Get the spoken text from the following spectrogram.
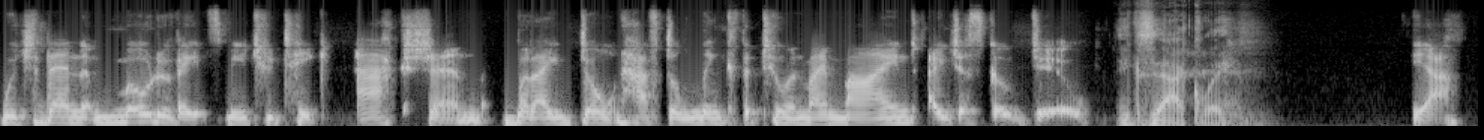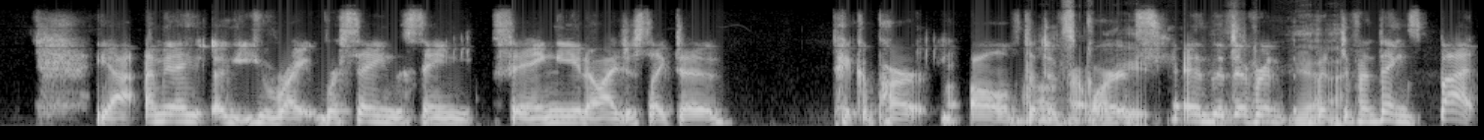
which then motivates me to take action, but I don't have to link the two in my mind. I just go do. Exactly. Yeah. Yeah. I mean, I, you're right. We're saying the same thing. You know, I just like to pick apart all of the oh, different words and the different yeah. different things. But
